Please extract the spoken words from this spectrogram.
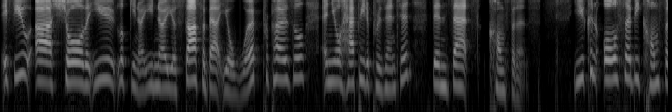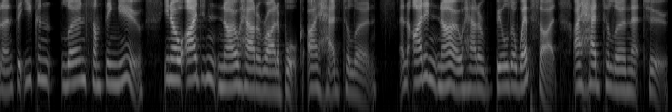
If you are sure that you look, you know, you know your stuff about your work proposal and you're happy to present it, then that's confidence. You can also be confident that you can learn something new. You know, I didn't know how to write a book, I had to learn. And I didn't know how to build a website. I had to learn that too.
